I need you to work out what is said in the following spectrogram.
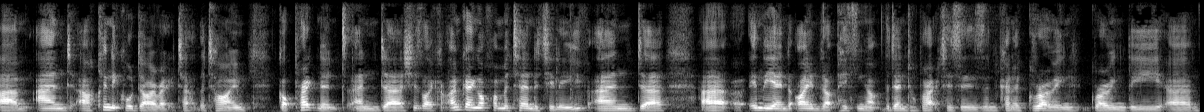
Um, and our clinical director at the time got pregnant, and uh, she's like, "I'm going off on maternity leave." And uh, uh, in the end, I ended up picking up the dental practices and kind of growing growing the um,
